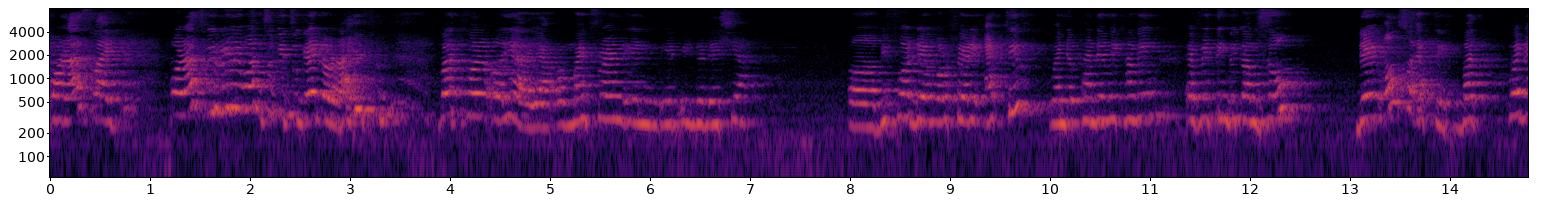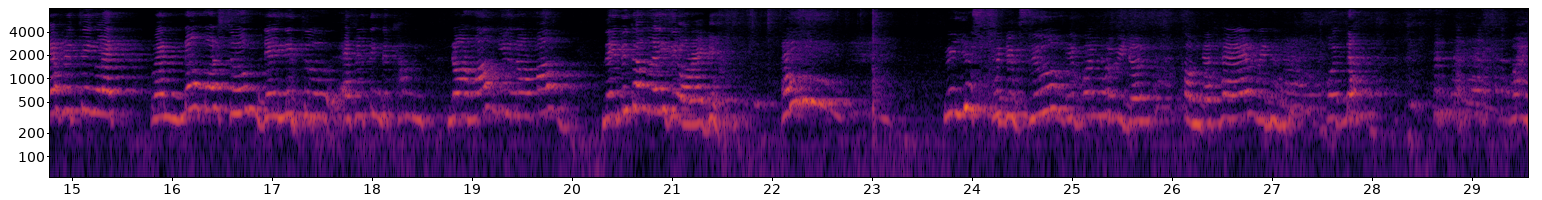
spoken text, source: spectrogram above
for us, like for us, we really want to be together, right? but for oh yeah, yeah, uh, my friend in in Indonesia, uh, before they were very active when the pandemic coming, everything becomes Zoom. They also active, but when everything like when no more Zoom, they need to everything become normal, new normal. They become lazy already. we used to do Zoom even though we don't comb the hair, we don't put the. but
